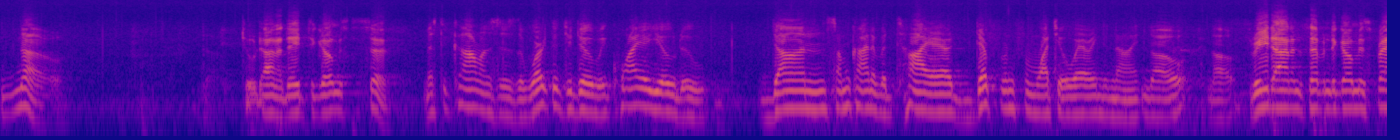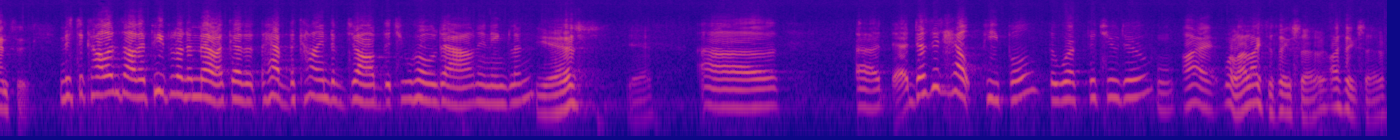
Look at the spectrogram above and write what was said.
No. Two down and eight to go, Mr. Cerf. Mr. Collins, does the work that you do require you to don some kind of attire different from what you're wearing tonight? No, no. Three down and seven to go, Miss Francis. Mr. Collins, are there people in America that have the kind of job that you hold down in England? Yes, yes. Uh, uh, does it help people, the work that you do? Mm, I, well, I like to think so. I think so.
